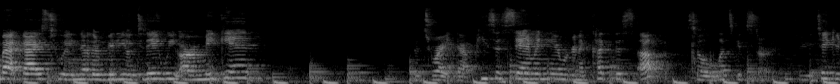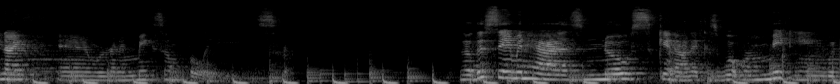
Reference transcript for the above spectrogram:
welcome back guys to another video. Today we are making, that's right, got a piece of salmon here. We're gonna cut this up, so let's get started. So you take your knife and we're gonna make some fillets. Now this salmon has no skin on it because what we're making would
